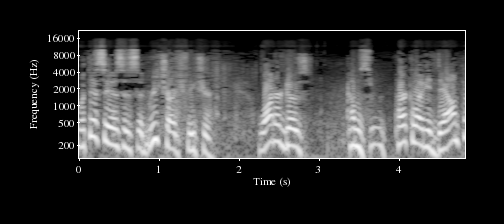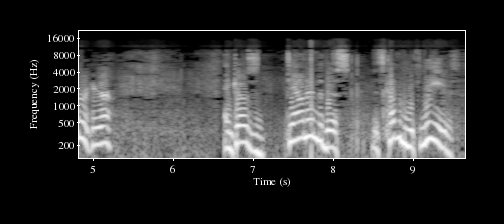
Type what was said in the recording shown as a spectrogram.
What this is is a recharge feature. Water goes comes percolating down through here and goes down into this. It's covered with leaves.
